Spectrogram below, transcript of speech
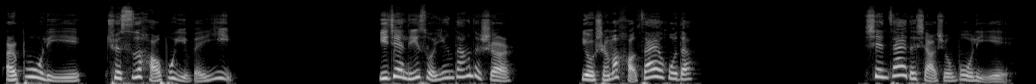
而布里却丝毫不以为意。一件理所应当的事儿，有什么好在乎的？现在的小熊布里，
